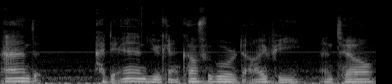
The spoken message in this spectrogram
And at the end, you can configure the IP and tell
